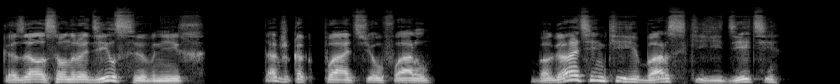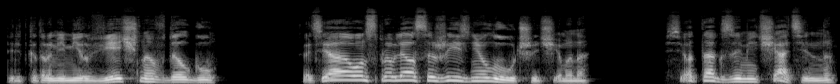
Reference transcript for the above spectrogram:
Казалось, он родился в них, так же, как Патио Фарл. Богатенькие барские дети, перед которыми мир вечно в долгу, хотя он справлялся жизнью лучше, чем она. Все так замечательно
